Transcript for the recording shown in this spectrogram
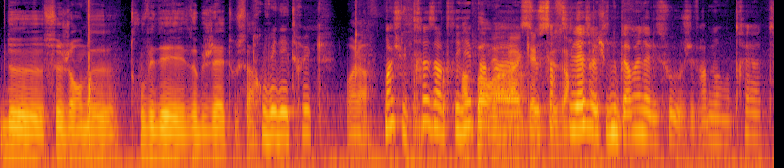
de ce genre de trouver des objets, tout ça. Trouver des trucs. Voilà. Moi, je suis très intriguée par à euh, ce sortilège qui nous permet d'aller sous l'eau. J'ai vraiment très hâte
